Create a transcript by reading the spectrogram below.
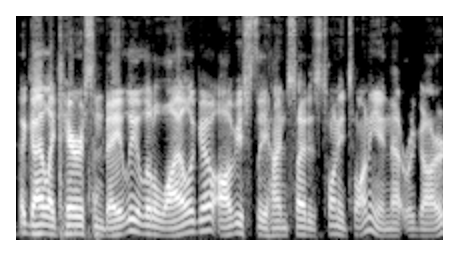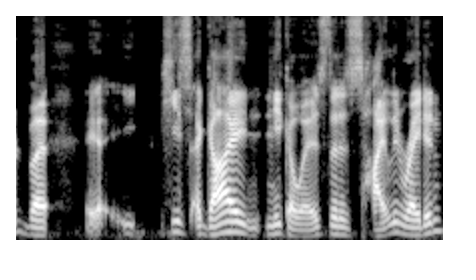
a guy like Harrison Bailey a little while ago. Obviously, hindsight is twenty twenty in that regard, but eh, he's a guy Nico is that is highly rated,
